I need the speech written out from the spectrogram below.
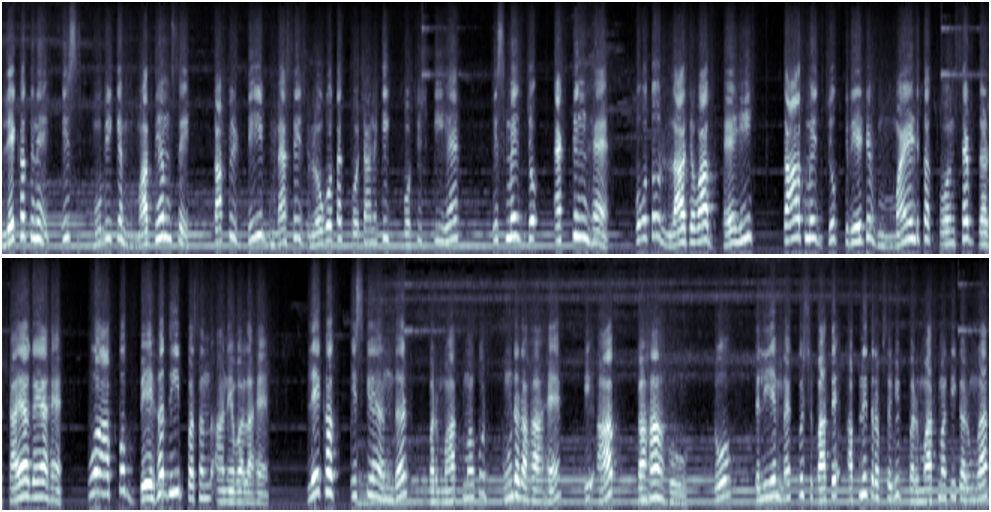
लेखक ने इस मूवी के माध्यम से काफ़ी डीप मैसेज लोगों तक पहुँचाने की कोशिश की है। इसमें जो एक्टिंग है वो तो लाजवाब है ही। साथ में जो क्रिएटिव माइंड का कॉन्सेप्ट दर्शाया गया है, वो आपको बेहद ही पसंद आने वाला है। लेखक इसके अंदर परमात्मा को ढूंढ रहा है कि आप कहाँ हो। तो चलिए मैं कुछ बातें अपनी तरफ़ से भी परमात्मा की करूँगा।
